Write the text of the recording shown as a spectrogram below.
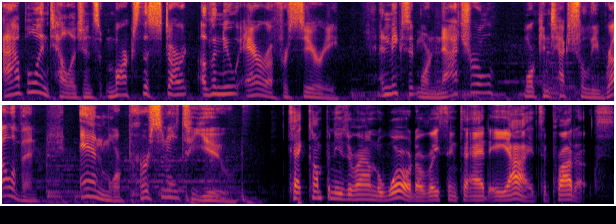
Apple Intelligence marks the start of a new era for Siri and makes it more natural, more contextually relevant, and more personal to you. Tech companies around the world are racing to add AI to products,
